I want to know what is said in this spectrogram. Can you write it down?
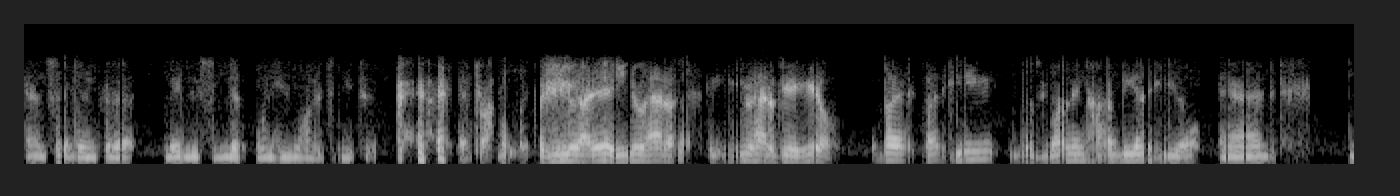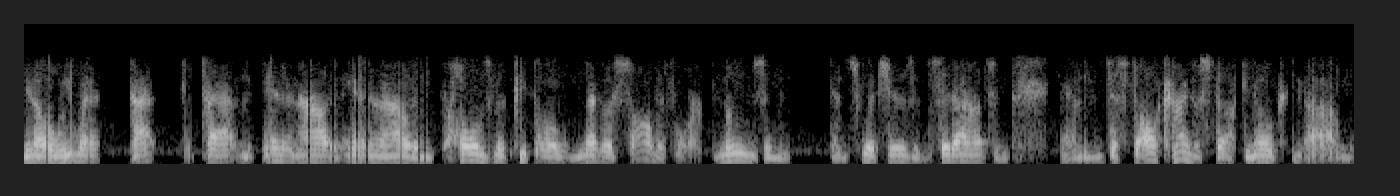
And Severn could have made me submit when he wanted me to, probably. But he knew how to, he knew how to he knew how to be a heel. But but he was learning how to be a heel, and you know we went pat to pat and in and out and in and out and holds that people never saw before, moves and and switches and sit outs and and just all kinds of stuff. You know, um,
